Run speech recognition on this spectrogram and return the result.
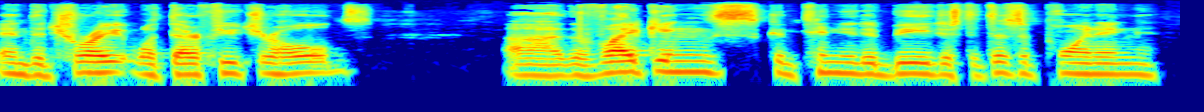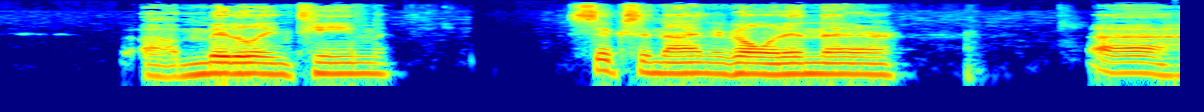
in Detroit what their future holds. Uh, the Vikings continue to be just a disappointing, uh, middling team. Six and nine, they're going in there. Uh,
